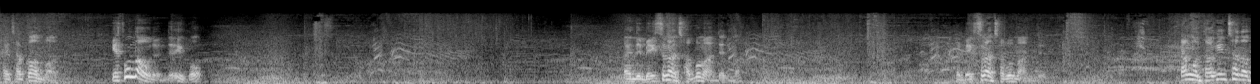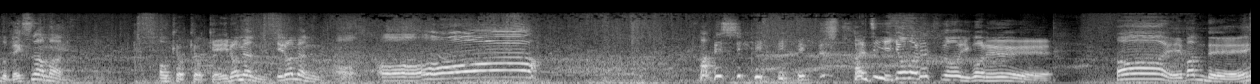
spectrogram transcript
아니 잠깐만. 계속 나오는데 이거? 아니 근데 맥스만 잡으면 안 된다. 맥스만 잡으면 안 돼. 딴건 다 괜찮아도 맥스나만. 오케이 오케이 오케이. 이러면 이러면 어어 어... 아씨. 아직 이겨버렸어 이거를 아 에반데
